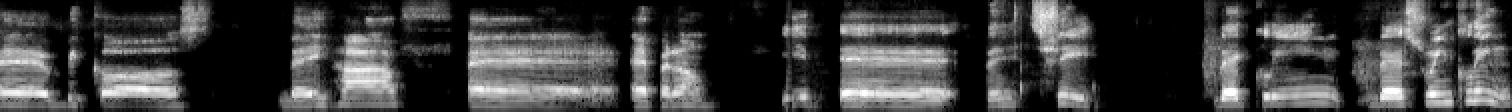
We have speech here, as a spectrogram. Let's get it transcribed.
uh, because they have uh, uh pardon, it uh, the she the clean the swing clean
